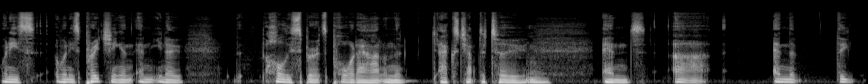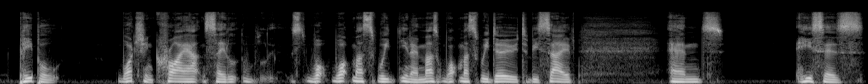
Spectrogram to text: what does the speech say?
when he's when he's preaching, and, and you know, the Holy Spirit's poured out on the Acts chapter two, and uh, and the the people watching cry out and say, "What what must we you know must what must we do to be saved?" And he says,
